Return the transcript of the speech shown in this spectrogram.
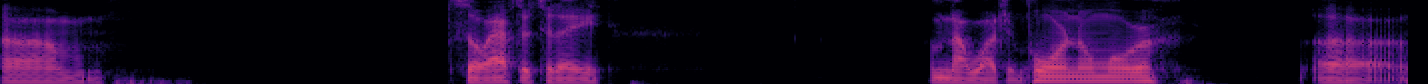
Um so after today I'm not watching porn no more. Uh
